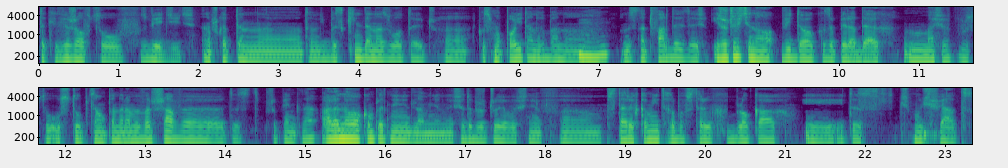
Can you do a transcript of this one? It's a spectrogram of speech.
takich wieżowców zwiedzić. Na przykład ten, e, ten Libeskinder na Złotej, czy Kosmopolitan chyba, no, mm. on jest na twardej. I rzeczywiście no, widok zapiera dech. Ma się po prostu u stóp całą panoramę Warszawy, to jest przepiękne, ale no kompletnie nie dla mnie. No, ja się dobrze czuję właśnie w, e, w starych kamienicach albo w starych blokach i, i to jest mój świat.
